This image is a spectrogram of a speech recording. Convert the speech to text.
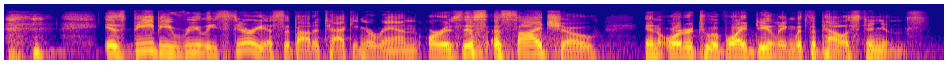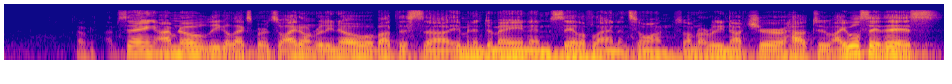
is Bibi really serious about attacking Iran, or is this a sideshow in order to avoid dealing with the Palestinians? Okay. I'm saying I'm no legal expert, so I don't really know about this uh, eminent domain and sale of land and so on. So I'm not really not sure how to. I will say this,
